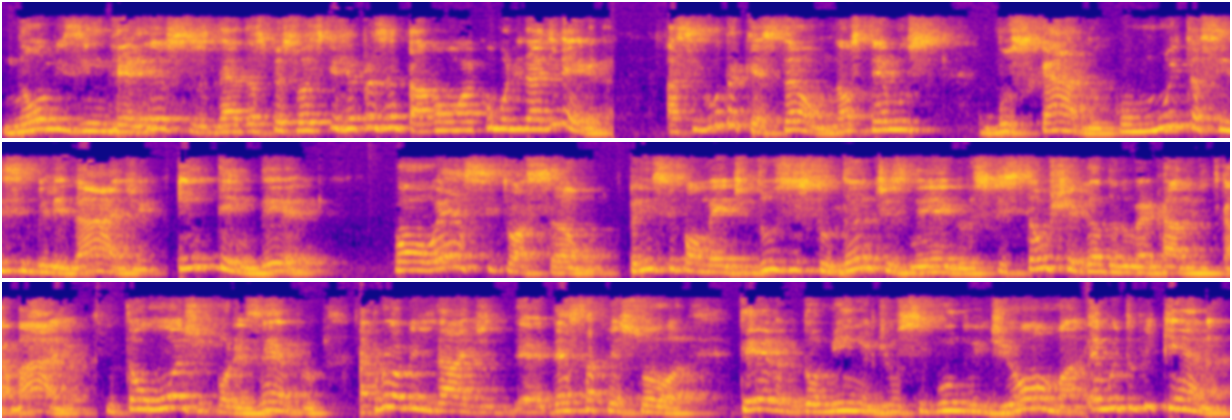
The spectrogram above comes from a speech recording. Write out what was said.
nomes e endereços né, das pessoas que representavam a comunidade negra. A segunda questão, nós temos buscado com muita sensibilidade entender qual é a situação, principalmente dos estudantes negros que estão chegando no mercado de trabalho. Então, hoje, por exemplo, a probabilidade eh, dessa pessoa ter domínio de um segundo idioma é muito pequena.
